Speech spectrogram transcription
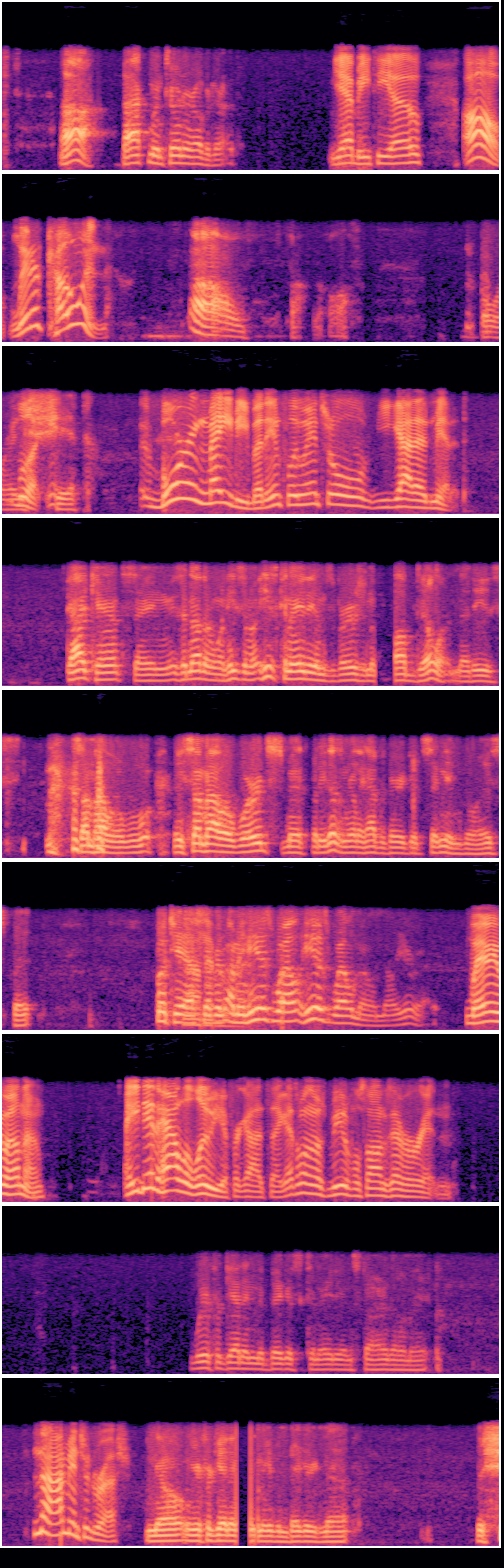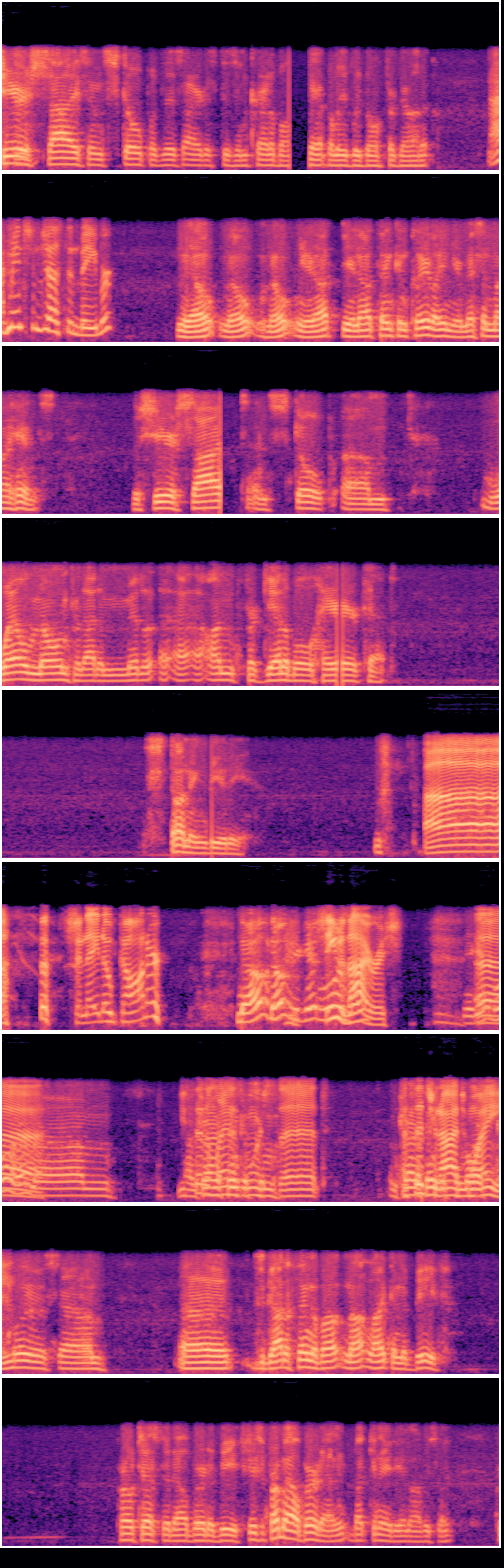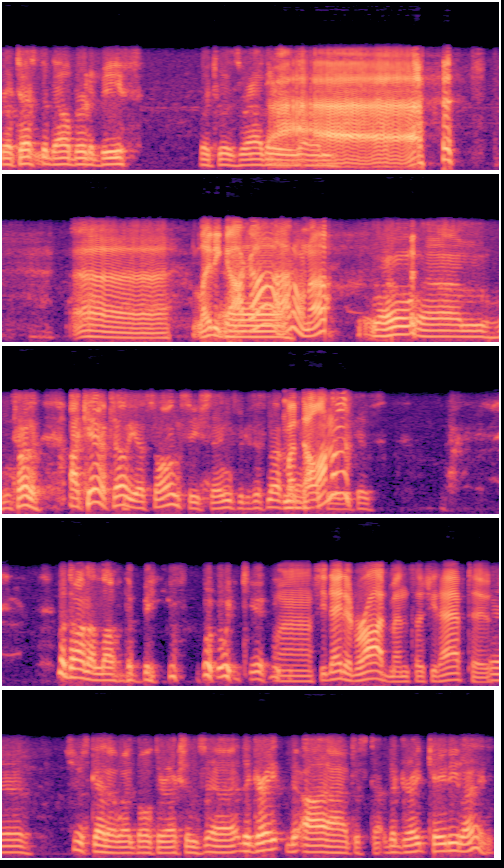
Ah, Bachman Turner Overdrive. Yeah, BTO. Oh, Leonard Cohen. Oh, fuck off. Boring Look, shit. Boring, maybe, but influential. You gotta admit it. Guy can't sing. He's another one. He's a, he's Canadian's version of Bob Dylan. That he's somehow a, he's somehow a wordsmith, but he doesn't really have a very good singing voice. But but yes, No, every, I mean he is well he is well known though. You're right. Very well known. He did Hallelujah for God's sake. That's one of the most beautiful songs ever written. We're forgetting the biggest Canadian star though, mate. No, I mentioned Rush. No, you're forgetting even bigger than that. The sheer size and scope of this artist is incredible. I can't believe we both forgot it. I mentioned Justin Bieber. No, no, no. You're not. You're not thinking clearly, and you're missing my hints. The sheer size and scope. Um, well known for that immid- uh, uh, unforgettable haircut. Stunning beauty. Uh, Sinead O'Connor. No, no, you're getting. She was. Irish. You're getting Uh, one. Um, You I'm said Alanis Morissette. I'm I trying said to think Shania of some more Twain. clues. Um, uh, it's got a thing about not liking the beef. Protested Alberta beef. She's from Alberta, but Canadian, obviously. Protested Alberta beef, which was rather. Um, Uh, uh, Lady Gaga. Uh, I don't know. No, um, I'm trying to. I can't tell you a song she sings because it's not. gonna help you Madonna? Because Madonna loved the beef. We kidding? Uh, she dated Rodman, so she'd have to. Yeah, she was kind of went both directions. Uh, the great, the, uh, just the great k.d. lang.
